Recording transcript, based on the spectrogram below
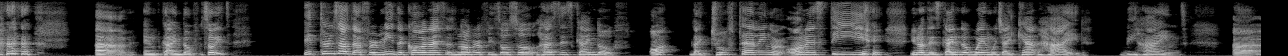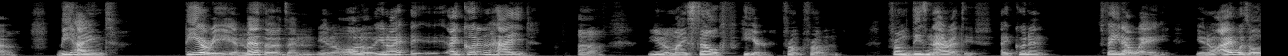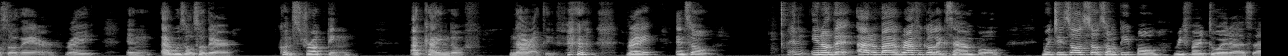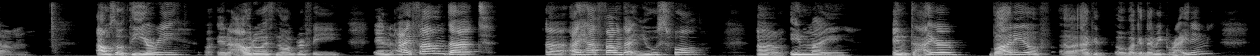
Uh, and kind of so it's it turns out that for me the colonized ethnography also has this kind of on, like truth telling or honesty you know this kind of way in which i can't hide behind uh, behind theory and methods and you know all of you know I I couldn't hide uh, you know myself here from from from this narrative. I couldn't fade away. You know, I was also there, right? And I was also there constructing a kind of narrative, right? And so, and you know, the autobiographical example which is also some people refer to it as um, auto theory and auto ethnography. And I found that uh, I have found that useful um, in my entire body of uh, acad- of academic writing.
